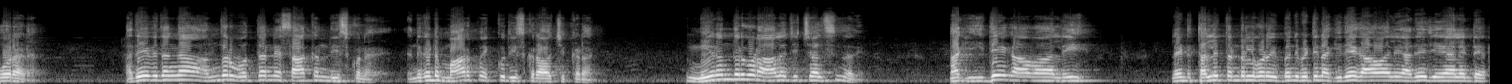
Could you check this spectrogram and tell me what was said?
పోరాడా? అదేవిధంగా అందరూ వద్దనే సాకం తీసుకున్నా. ఎందుకంటే మార్పు ఎక్కువ తీసుకురావచ్చు ఇక్కడ అని. మీరందరూ కూడా ఆలోచించాల్సింది అది. నాకు ఇదే కావాలి. లేదంటే తల్లిదండ్రులు కూడా ఇబ్బంది పెట్టి నాకు ఇదే కావాలి అదే చేయాలంటే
